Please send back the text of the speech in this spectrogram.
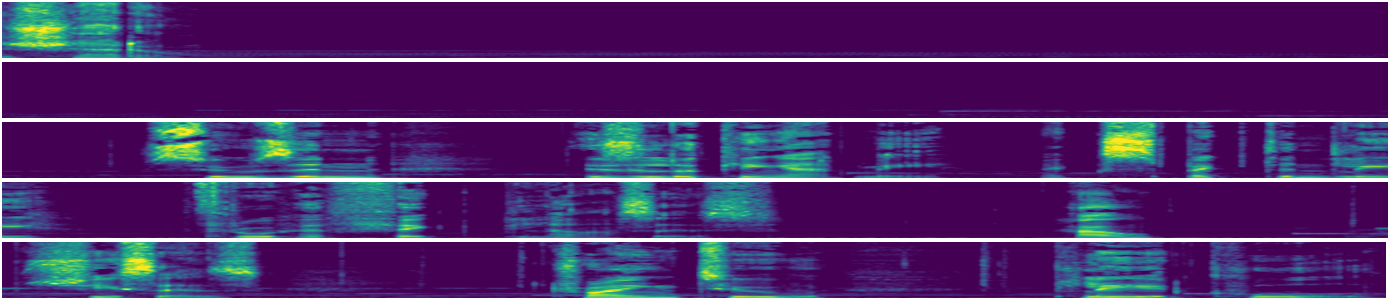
shadow. Susan is looking at me expectantly through her thick glasses. How? She says, trying to play it cool,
